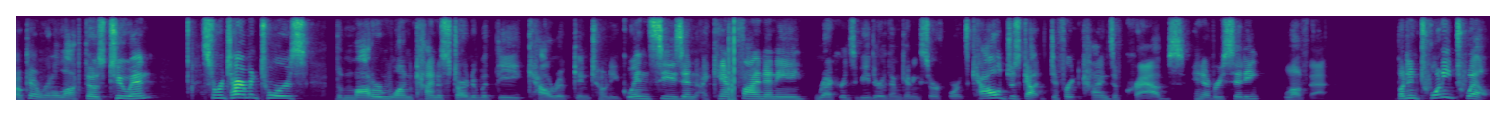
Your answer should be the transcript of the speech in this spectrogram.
Okay. We're going to lock those two in. So, retirement tours, the modern one kind of started with the Cal Ripken Tony Gwynn season. I can't find any records of either of them getting surfboards. Cal just got different kinds of crabs in every city. Love that. But in 2012,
